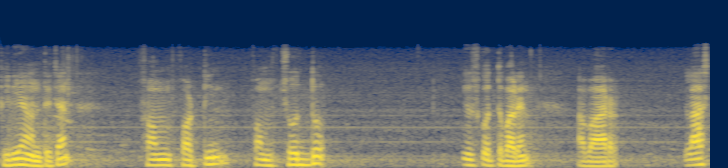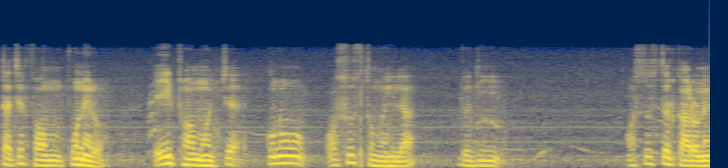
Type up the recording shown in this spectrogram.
ফিরিয়ে আনতে চান ফর্ম ফরটিন ফর্ম চোদ্দ ইউজ করতে পারেন। আবার লাস্ট আছে ফর্ম পনেরো। এই ফর্ম হচ্ছে কোনো অসুস্থ মহিলা যদি অসুস্থর কারণে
